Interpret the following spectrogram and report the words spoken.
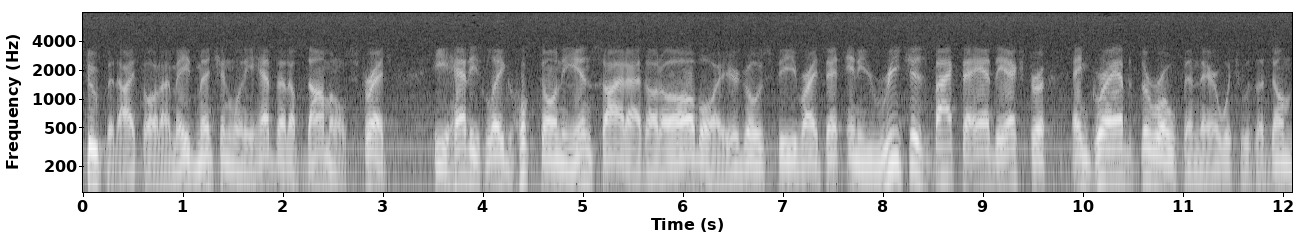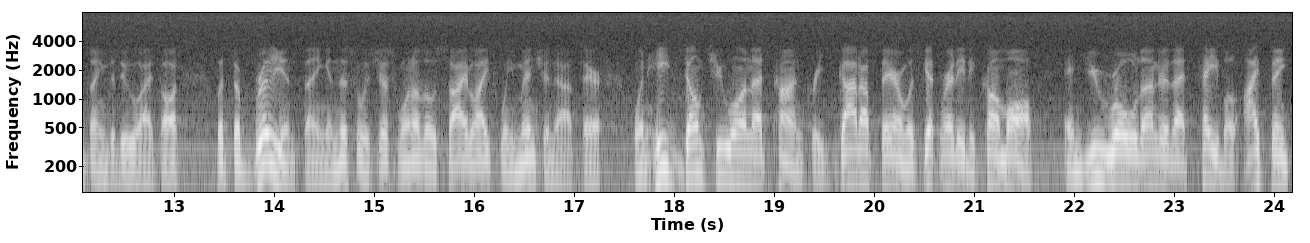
stupid. I thought I made mention when he had that abdominal stretch. He had his leg hooked on the inside. I thought, oh boy, here goes Steve right then. And he reaches back to add the extra and grabs the rope in there, which was a dumb thing to do, I thought. But the brilliant thing, and this was just one of those sidelights we mentioned out there, when he dumped you on that concrete, got up there and was getting ready to come off, and you rolled under that table, I think,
